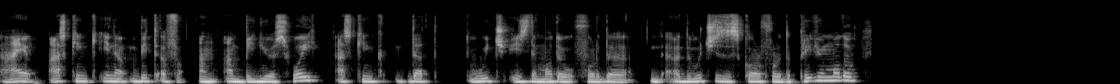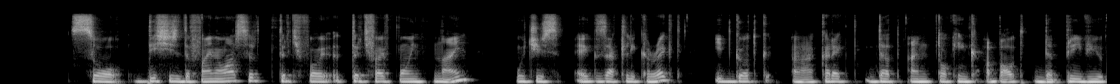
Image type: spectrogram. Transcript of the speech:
I'm asking in a bit of an ambiguous way, asking that which is the model for the uh, which is the score for the preview model So this is the final answer, 35.9, which is exactly correct. It got uh, correct that I'm talking about the preview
